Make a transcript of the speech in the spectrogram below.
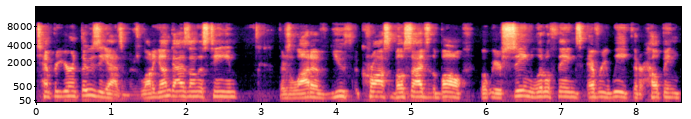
temper your enthusiasm. There's a lot of young guys on this team. There's a lot of youth across both sides of the ball, but we are seeing little things every week that are helping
